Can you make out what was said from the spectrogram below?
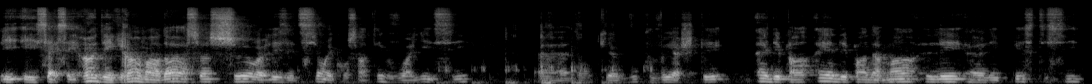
et, c'est un des grands vendeurs, ça, sur les éditions EcoSanté. Vous voyez ici. Donc, vous pouvez acheter indépendamment les, les pistes ici.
